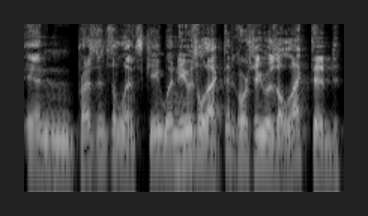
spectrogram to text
in President Zelensky when he was elected. Of course, he was elected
